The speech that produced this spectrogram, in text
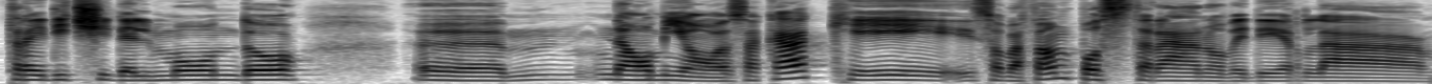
13 del mondo. ehm, Naomi Osaka che insomma fa un po' strano vederla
